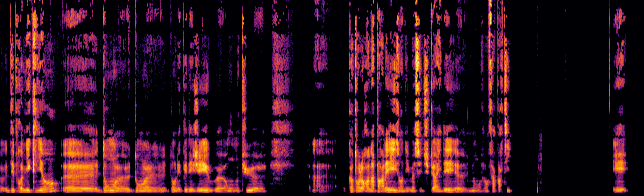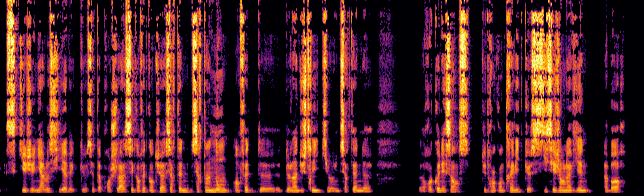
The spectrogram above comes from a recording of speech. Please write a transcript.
euh, des premiers clients euh, dont euh, dont euh, dont les PDG ont pu quand on leur en a parlé, ils ont dit bah, c'est une super idée, nous on veut en faire partie. Et ce qui est génial aussi avec euh, cette approche-là, c'est qu'en fait, quand tu as certaines, certains noms en fait de, de l'industrie qui ont une certaine euh, reconnaissance, tu te rends compte très vite que si ces gens-là viennent à bord,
